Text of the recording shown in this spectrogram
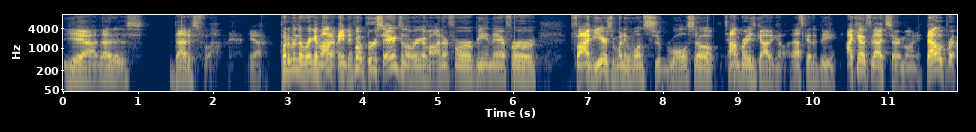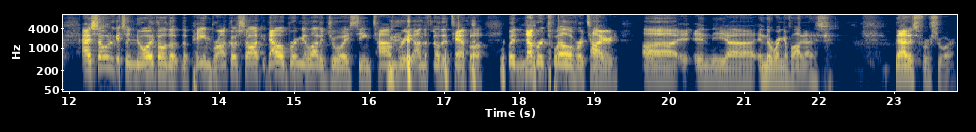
Yeah, that is that is oh, man. Yeah, put him in the Ring of Honor. I mean, they put Bruce Arians in the Ring of Honor for being there for five years of winning one Super Bowl. So Tom Brady's got to go. That's going to be. I can't for that ceremony. That will. As someone who gets annoyed though the the Peyton Broncos talk, that will bring me a lot of joy seeing Tom Brady on the field in Tampa with number twelve retired uh, in the uh, in the Ring of Honor. That is that is for sure.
